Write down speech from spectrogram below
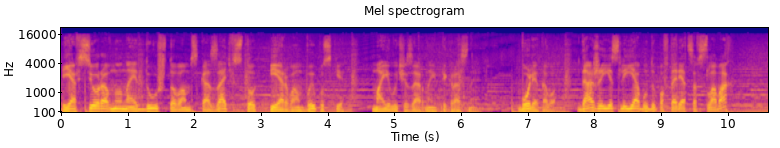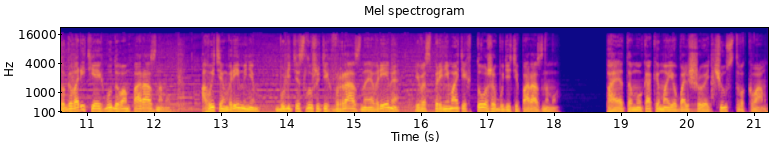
я все равно найду, что вам сказать в 101 выпуске «Мои лучезарные и прекрасные». Более того, даже если я буду повторяться в словах, то говорить я их буду вам по-разному. А вы тем временем будете слушать их в разное время и воспринимать их тоже будете по-разному. Поэтому, как и мое большое чувство к вам,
